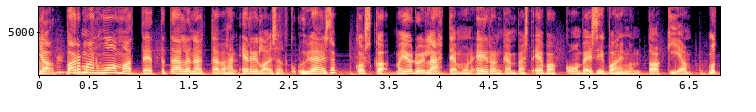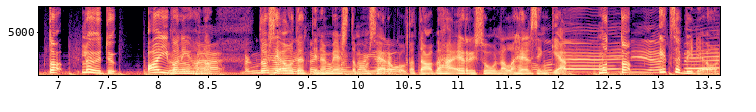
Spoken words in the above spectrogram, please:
Ja varmaan huomaatte, että täällä näyttää vähän erilaiselta kuin yleensä, koska mä jouduin lähteä mun Eiron kämpästä evakkoon vesivahingon takia. Mutta löytyi aivan ihana, tosi autenttinen mesta mun serkulta. Tää on vähän eri suunnalla Helsinkiä. Mutta itse videoon.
